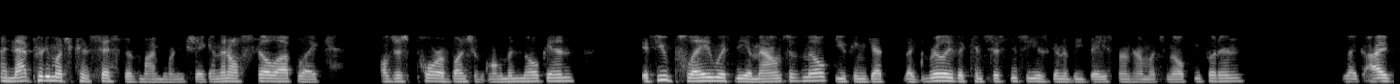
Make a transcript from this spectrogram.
and that pretty much consists of my morning shake. And then I'll fill up like I'll just pour a bunch of almond milk in. If you play with the amounts of milk, you can get like really the consistency is going to be based on how much milk you put in. Like I've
